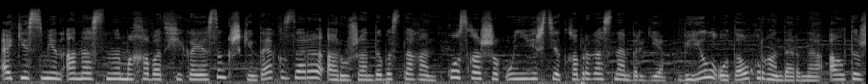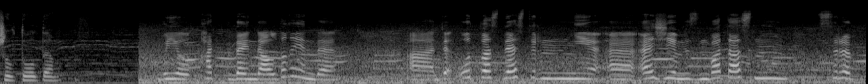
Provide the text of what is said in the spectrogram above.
Әкесі мен анасының махаббат хикаясын кішкентай қыздары Аружанды бастаған. Қос ғашық университет қабырғасынан бірге. Биыл отау құрғандарына 6 жыл толды. биыл қатты дайындалдық енді отбасы дәстүріне ә, әжеміздің батасын түсіріп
